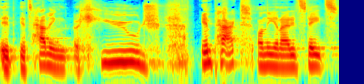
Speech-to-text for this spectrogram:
it, it's having a huge impact on the United States.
